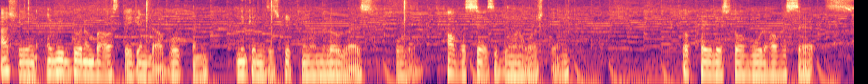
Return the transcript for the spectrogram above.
actually, in every Building Battle Stadium that I've opened, link in the description down below, guys, for other sets if you want to watch them. Got a playlist of all the other sets.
